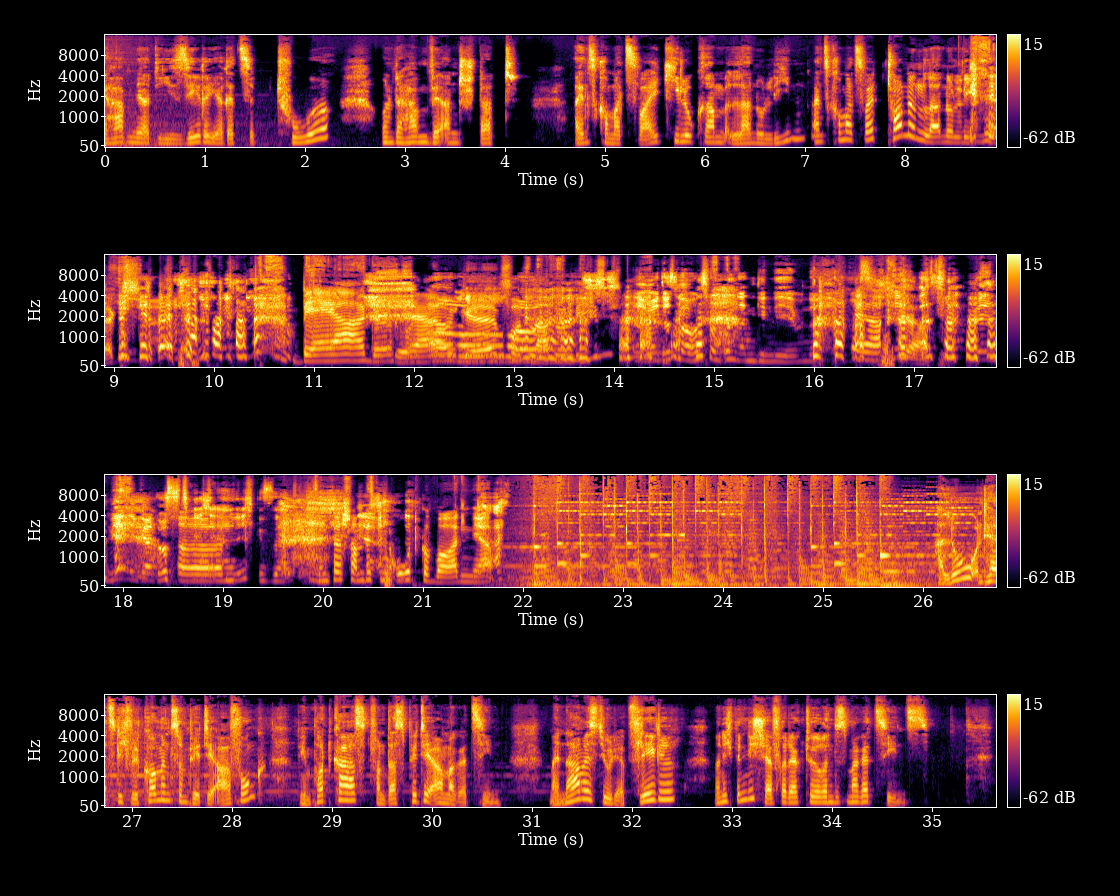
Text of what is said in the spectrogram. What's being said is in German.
Wir haben ja die Serie Rezeptur und da haben wir anstatt 1,2 Kilogramm Lanolin, 1,2 Tonnen Lanolin hergestellt. Berge. Berge oh. von Lanolin. Ja, das war uns schon unangenehm. Ne? Ja. Ja. Das hat mir weniger lustig, Ähm. ehrlich gesagt. Sind wir schon ein bisschen rot geworden, ja. Hallo und herzlich willkommen zum PTA-Funk, dem Podcast von das PTA-Magazin. Mein Name ist Julia Pflegel und ich bin die Chefredakteurin des Magazins.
